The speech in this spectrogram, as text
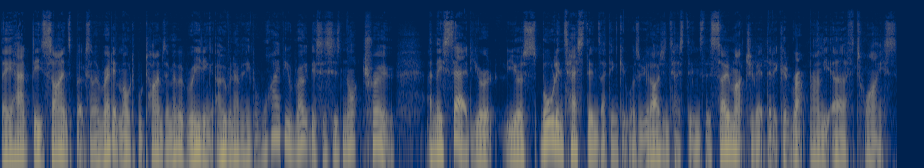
they had these science books, and I read it multiple times. I remember reading it over and over, thinking, "Why have you wrote this? This is not true." And they said your your small intestines, I think it was, or your large intestines. There's so much of it that it could wrap around the Earth twice.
